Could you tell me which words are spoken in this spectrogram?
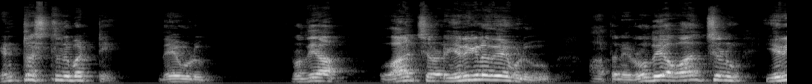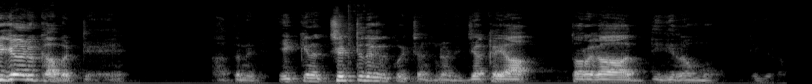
ఇంట్రెస్ట్ని బట్టి దేవుడు హృదయ వాంఛనను ఎరిగిన దేవుడు అతని హృదయ వాంఛను ఎరిగాడు కాబట్టే అతను ఎక్కిన చెట్టు దగ్గరికి వచ్చి అంటున్నాడు జకయ త్వరగా దిగిరమ్ము దిగిరమ్ము.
